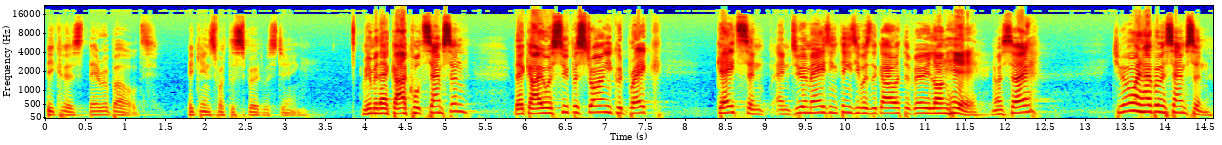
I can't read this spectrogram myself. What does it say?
because they rebelled against what the Spirit was doing. Remember that guy called Samson? That guy was super strong, he could break gates and, and do amazing things. He was the guy with the very long hair. No, say? Do you remember what happened with Samson?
